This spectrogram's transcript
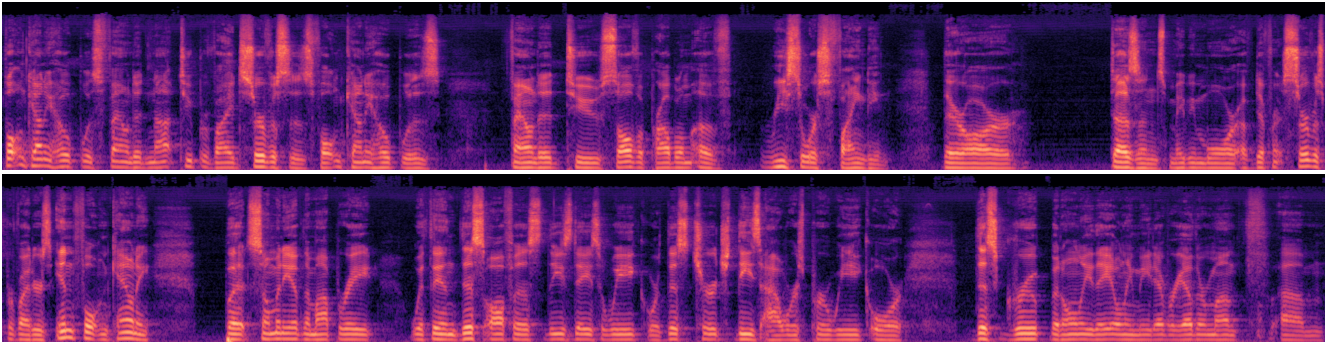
Fulton County Hope was founded not to provide services. Fulton County Hope was founded to solve a problem of resource finding. There are dozens, maybe more, of different service providers in Fulton County, but so many of them operate within this office these days a week, or this church these hours per week, or this group, but only they only meet every other month. Um,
